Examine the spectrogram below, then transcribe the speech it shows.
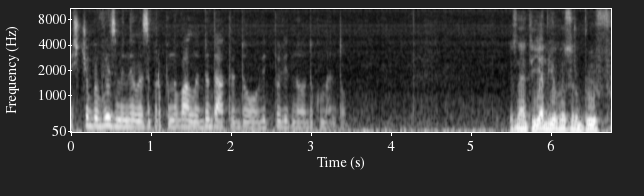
що би ви змінили, запропонували додати до відповідного документу? Знаєте, я б його зробив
